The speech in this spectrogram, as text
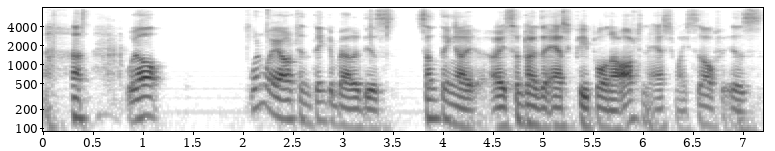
well, one way I often think about it is something I, I sometimes ask people, and I often ask myself is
